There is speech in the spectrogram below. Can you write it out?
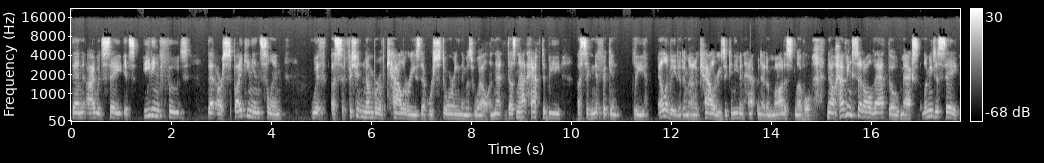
then I would say it's eating foods that are spiking insulin with a sufficient number of calories that we're storing them as well. And that does not have to be a significant elevated amount of calories. It can even happen at a modest level. Now, having said all that, though, Max, let me just say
